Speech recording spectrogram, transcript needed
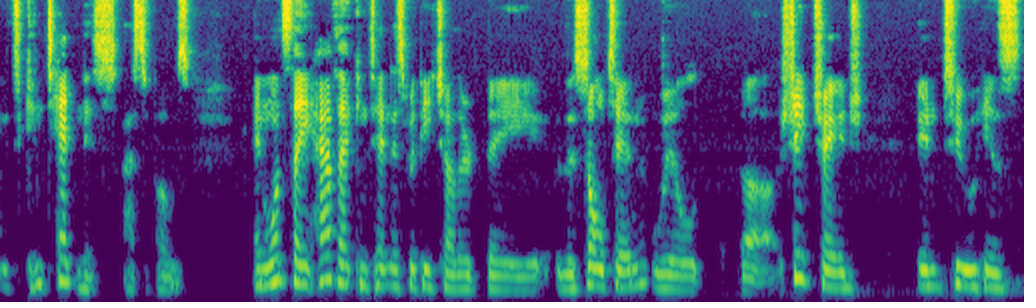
it's contentness, I suppose. And once they have that contentness with each other, they the Sultan will uh, shape change into his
